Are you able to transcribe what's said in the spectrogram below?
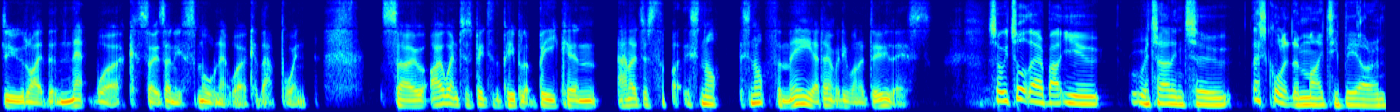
do like the network. So it's only a small network at that point. So I went to speak to the people at Beacon, and I just thought it's not it's not for me. I don't really want to do this. So we talked there about you returning to let's call it the mighty BRMB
